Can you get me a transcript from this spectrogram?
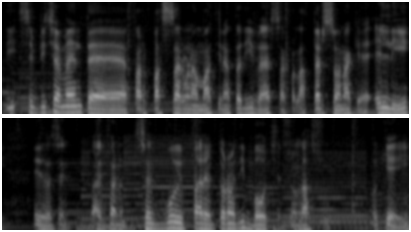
di semplicemente far passare una mattinata diversa con la persona che è lì e dice, "Senti, vai a fare- se vuoi fare il turno di bocce sono lassù, ok?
